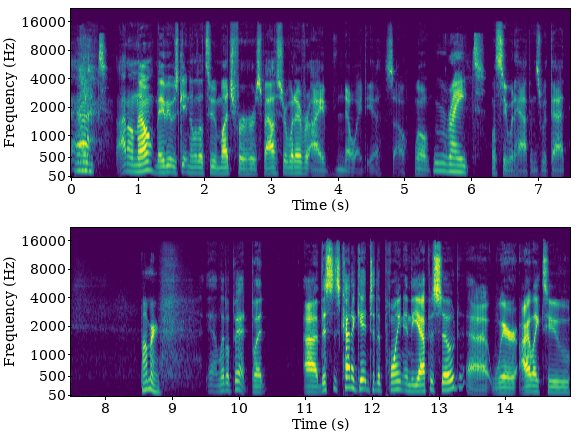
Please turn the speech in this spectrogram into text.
uh, Right. I don't know. Maybe it was getting a little too much for her spouse or whatever. I have no idea. So we'll Right. we'll see what happens with that. Bummer. Yeah, a little bit, but uh, this is kind of getting to the point in the episode uh, where I like to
